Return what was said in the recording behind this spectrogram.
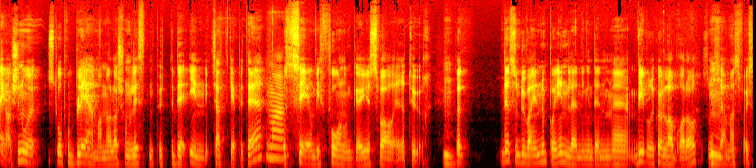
jeg har ikke noe store problemer med å la journalisten putte det inn i ChatGPT og se om vi får noen gøye svar i retur. Det, det som du var inne på i innledningen din med, Vi bruker jo Labrador som CMS, f.eks.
